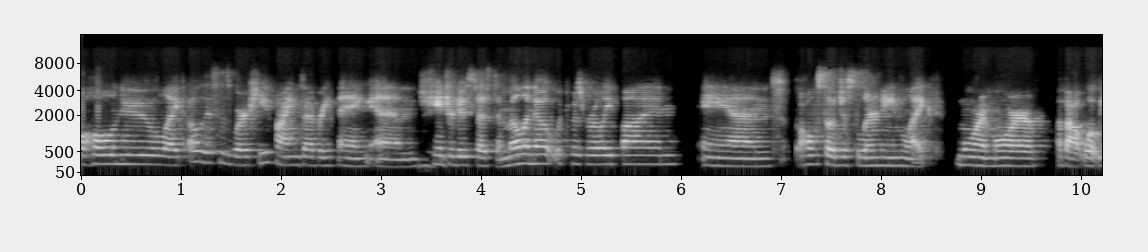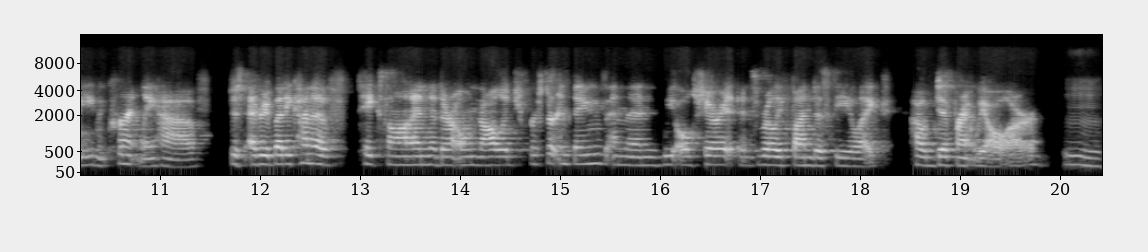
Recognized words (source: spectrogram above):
a whole new like, oh, this is where she finds everything. And she introduced us to Milanote, which was really fun. And also just learning like more and more about what we even currently have. Just everybody kind of takes on their own knowledge for certain things and then we all share it. It's really fun to see like how different we all are. Mm.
